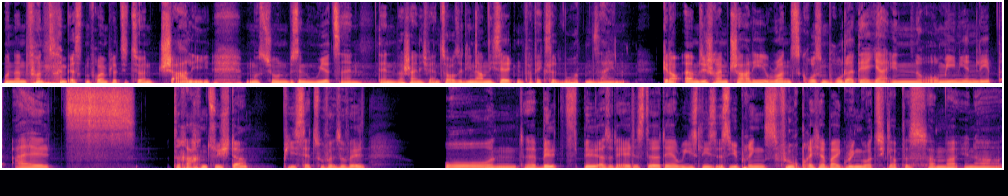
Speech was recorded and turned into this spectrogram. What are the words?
Und dann von seinem besten Freund plötzlich zu hören, Charlie, muss schon ein bisschen weird sein. Denn wahrscheinlich werden zu Hause die Namen nicht selten verwechselt worden sein. Genau, ähm, sie schreiben Charlie, Rons großen Bruder, der ja in Rumänien lebt als Drachenzüchter wie es der Zufall so will. Und äh, Bill, Bill, also der älteste der Weasleys, ist übrigens Fluchbrecher bei Gringotts. Ich glaube, das haben wir in einer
